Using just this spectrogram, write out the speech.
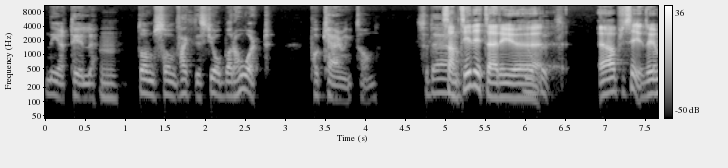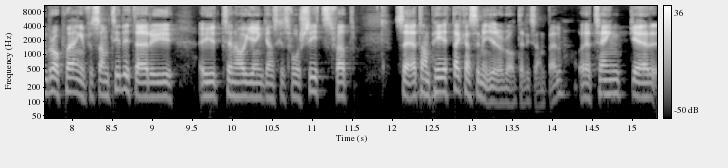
ner till mm. de som faktiskt jobbar hårt på Carrington. Är... Samtidigt är det ju... Ja, precis. Det är en bra poäng, för samtidigt är det ju, är ju Ten Hag i en ganska svår sits. För att säga att han petar Casemiro då till exempel. Och jag tänker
